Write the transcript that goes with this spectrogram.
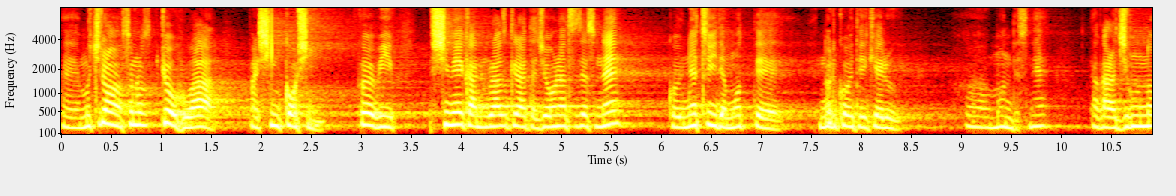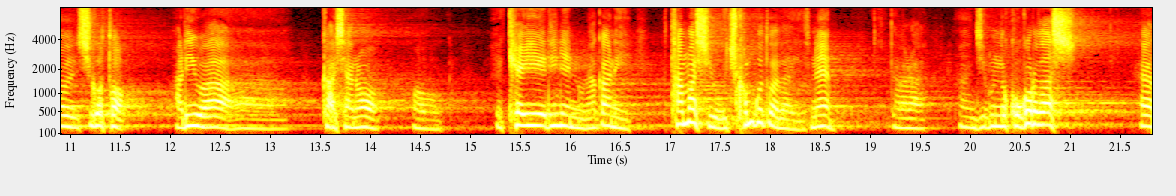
え、もちろんその恐怖は信仰心および使命感に裏付けられた情熱ですねこういう熱意でもって乗り越えていけるもんですねだから自分の仕事あるいは会社の経営理念の中に魂を打ち込むことが大事ですねだから自分の志あ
